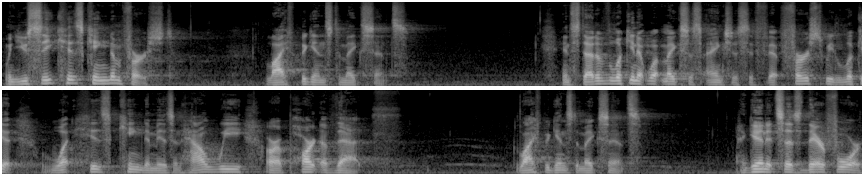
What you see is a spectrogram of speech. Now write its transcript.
When you seek his kingdom first, life begins to make sense. Instead of looking at what makes us anxious, if at first we look at what his kingdom is and how we are a part of that, life begins to make sense. Again, it says, therefore,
